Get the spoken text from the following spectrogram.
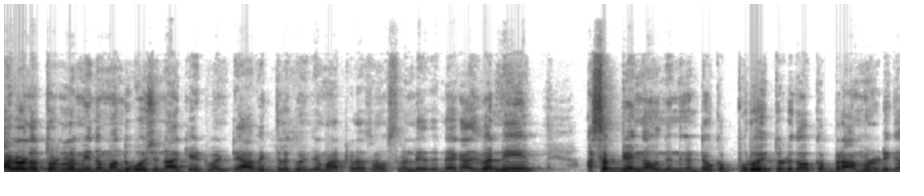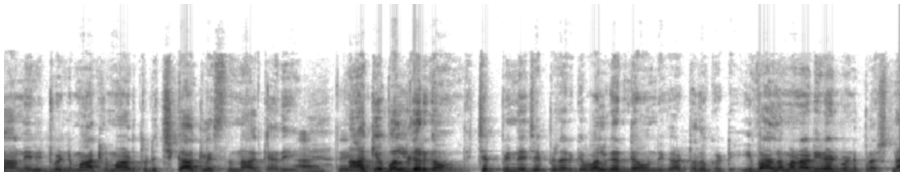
ఆడవాళ్ళ తొడల మీద మందు పోసి నాకేటువంటి ఆ వ్యక్తుల గురించి మాట్లాడాల్సిన అవసరం లేదు. నాకు ఇవన్నీ అసభ్యంగా ఉంది. ఎందుకంటే ఒక పురోహితుడిగా ఒక బ్రాహ్మణుడిగా నేను ఇటువంటి మాటలు మాడుతుంటే చికాకులు ఇస్తుంది నాకే అది. నాకే వల్గర్గా ఉంది. చెప్పిందే చెప్పేసరికి వల్గర్గా ఉంది కాబట్టి అదొకటి. ఇవాళ మనం అడిగినటువంటి ప్రశ్న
